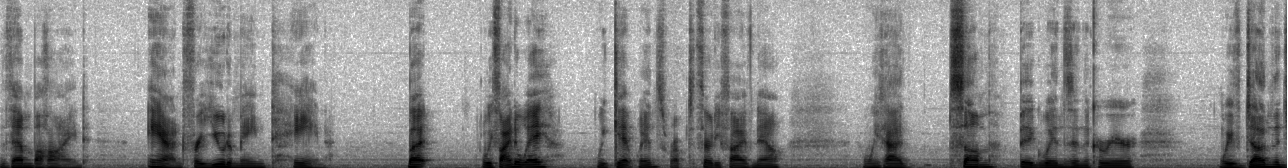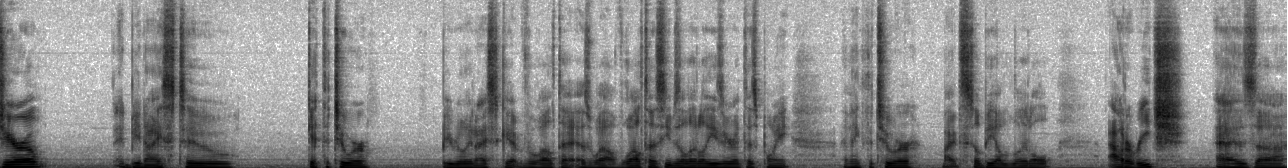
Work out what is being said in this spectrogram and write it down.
them behind, and for you to maintain but we find a way. We get wins. We're up to 35 now. And we've had some big wins in the career. We've done the Giro. It'd be nice to get the tour. Be really nice to get Vuelta as well. Vuelta seems a little easier at this point. I think the tour might still be a little out of reach as uh,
